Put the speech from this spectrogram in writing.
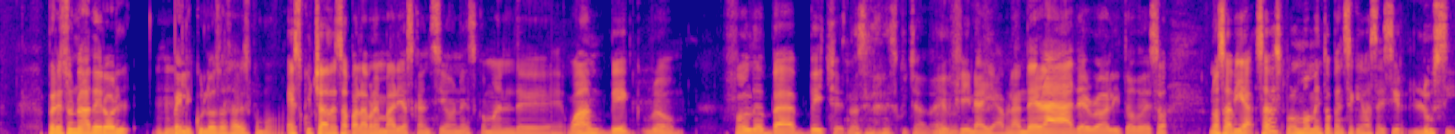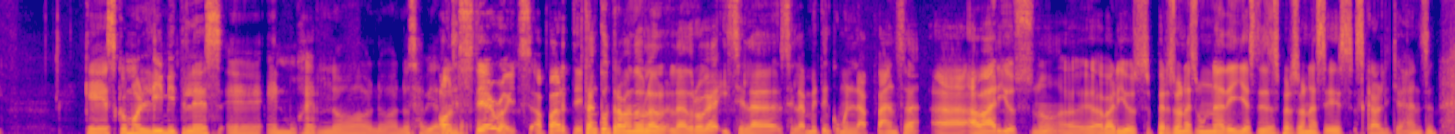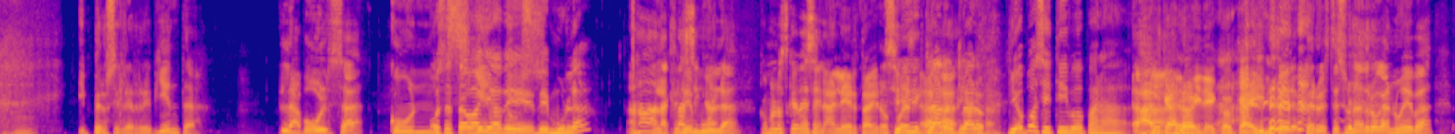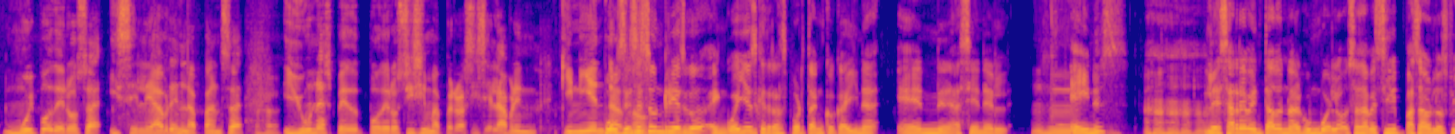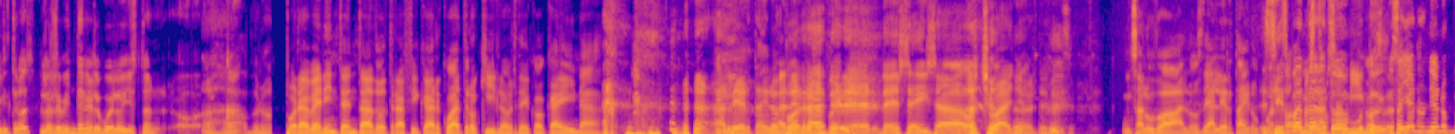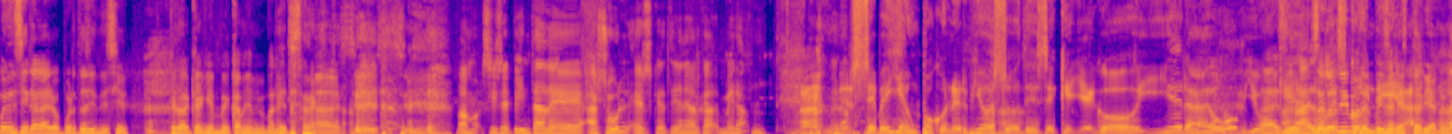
pero es un Adderall Ujú. peliculoso, ¿sabes? Como, He escuchado esa palabra en varias canciones, como el de One Big Room, Full of Bad Bitches. No sé si lo han escuchado. En fin, ahí hablan de la de roll y todo eso. No sabía. ¿Sabes? Por un momento pensé que ibas a decir Lucy, que es como Limitless eh, en mujer. no, no, no sabía de On eso. steroids, aparte. Están contrabandando la, la droga y se la, se la meten como en la panza a, a varios, ¿no? A, a varias personas. Una de ellas, de esas personas, es Scarlett Johansson. Y, pero se le revienta la bolsa con O sea, estaba ya de, cientos de mula. Ajá, la de clásica. mula. Como los que ves en alerta Sí, aeropuerto. sí, claro, Ajá, claro. ajá. Dio positivo para... Ajá. Alcaloide, cocaína. Pero, pero esta es una droga nueva, muy poderosa, y se le abre en la panza. Ajá. Y una es poderosísima, pero así se le abren 500. Pues ese ¿no? es un riesgo en güeyes que transportan cocaína en así en el Ujú. anus. Ajá, ajá, ajá. ¿Les ha reventado en algún vuelo? O sea, ¿sabes? Sí pasaron los filtros, les revientan el vuelo y están... oh, cabrón. Por haber intentado traficar 4 kilos de cocaína, Alerta, aeropuerto. podrá Alerta, tener de 6 a 8 años de. Un saludo a los de Alerta Aeropuerto. Sí espantan a nuestros todo el mundo. O sea, ya no, ya no puedes ir al aeropuerto sin decir, ¿qué tal que alguien me cambia mi maleta? Ah, sí, sí, sí. Vamos, si se pinta de azul es que tiene alca- Mira. Mira. Se veía un poco nervioso desde que llegó y era obvio Ah, que sí, algo Son los mismos del pienso la historia, ¿no?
